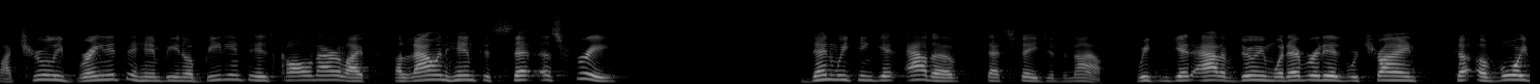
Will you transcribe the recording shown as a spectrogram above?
By truly bringing it to Him, being obedient to His call in our life, allowing Him to set us free, then we can get out of that stage of denial. We can get out of doing whatever it is we're trying to avoid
